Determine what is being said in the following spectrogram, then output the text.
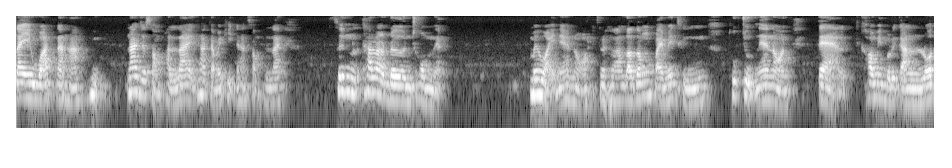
ในวัดนะคะน่าจะสองพันไร่ถ้าจำไม่ผิดนะคะสองพันไร่ซึ่งถ้าเราเดินชมเนี่ย ไม่ไหวแน่นอนนะคะเราต้องไปไม่ถึงทุกจุดแน่นอน แต่เขามีบริการรถ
